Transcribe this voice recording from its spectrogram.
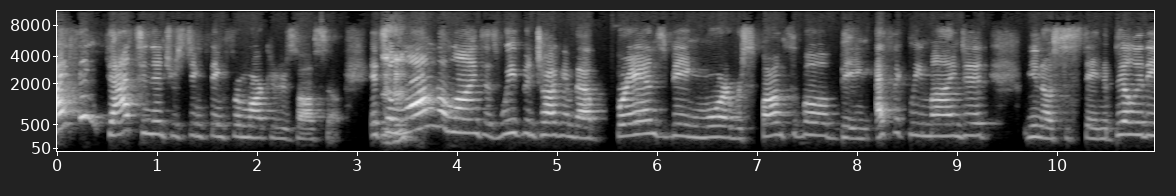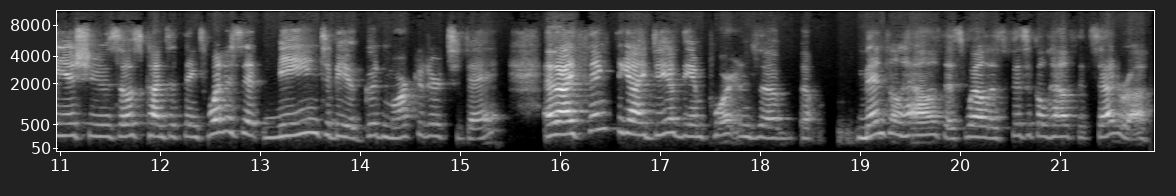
I think that's an interesting thing for marketers also. It's mm-hmm. along the lines as we've been talking about brands being more responsible, being ethically minded, you know, sustainability issues, those kinds of things. What does it mean to be a good marketer today? And I think the idea of the importance of mental health as well as physical health, etc.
